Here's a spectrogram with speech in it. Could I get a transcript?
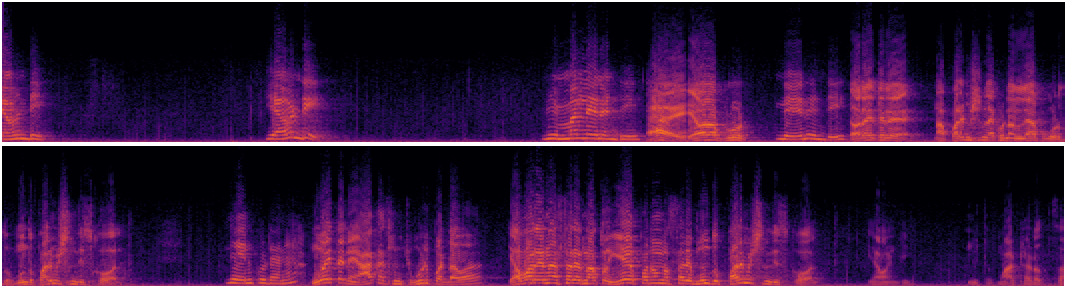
ఏమండి? ఏమండి? ఎవరా ఫ్లూట్ నేనండి. ఎవరైతేనే నా పర్మిషన్ లేకుండా లేపకూడదు. ముందు పర్మిషన్ తీసుకోవాలి. నేను కూడానా? నువ్వైతే నేను ఆకాశం నుంచి ఊడిపడ్డావా? ఎవరైనా సరే నాతో ఏ పని ఉన్నా సరే ముందు పర్మిషన్ తీసుకోవాలి. ఏమండి? నీతో మాట్లాడొచ్చా?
